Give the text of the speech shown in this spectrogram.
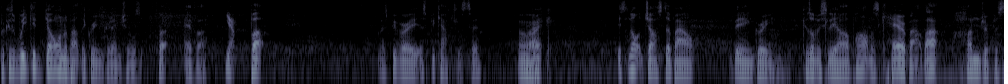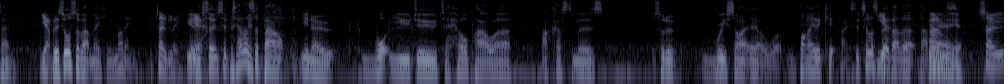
because we could go on about the green credentials forever. Yep. But let's be very let's be capitalist here. All Right. right. It's not just about being green. because obviously our partners care about that 100%. Yep. But it's also about making money. Totally. You know, yeah. so so tell us about you know what you do to help our our customers sort of recycle, uh, buy the kit back. So tell us a Yeah. bit about that. that Um, Yeah, yeah. So,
